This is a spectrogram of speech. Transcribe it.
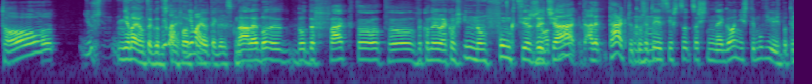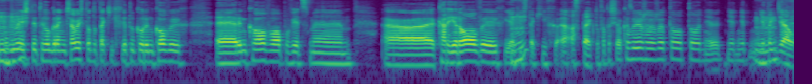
to już Nie mają tego nie, ma, dyskomfortu. nie mają tego No dyskomfortu. ale bo, bo de facto to wykonują jakąś inną funkcję życia. No tak, ale tak, tylko że to Mhm. jest jeszcze coś innego niż ty mówiłeś, bo ty Mhm. mówiłeś, ty, ty ograniczałeś to do takich tylko rynkowych, e, rynkowo powiedzmy e, karierowych, jakichś Mhm. takich e, aspektów, a to się okazuje, że, że to, to nie, nie, nie, nie Mhm. tak działa.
